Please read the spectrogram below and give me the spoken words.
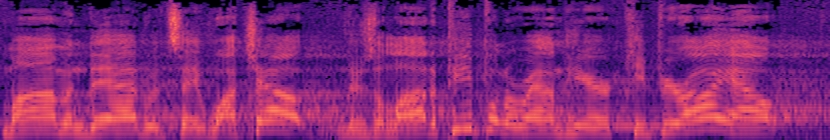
mom and dad would say, Watch out, there's a lot of people around here, keep your eye out.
